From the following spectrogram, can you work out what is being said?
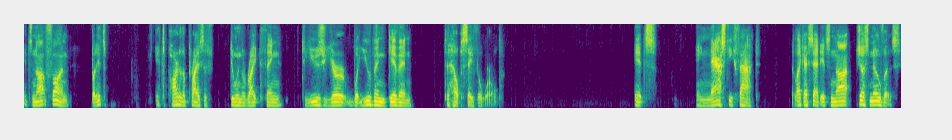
it's not fun but it's it's part of the price of doing the right thing to use your what you've been given to help save the world it's a nasty fact like i said it's not just novas.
